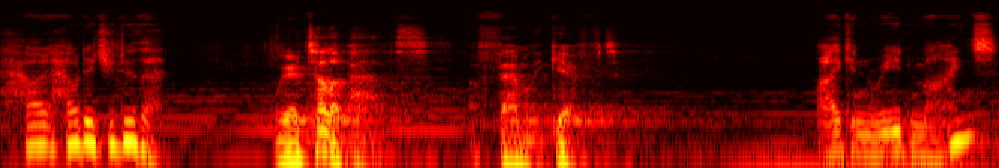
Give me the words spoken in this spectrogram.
How, how did you do that? We are telepaths, a family gift. I can read minds?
